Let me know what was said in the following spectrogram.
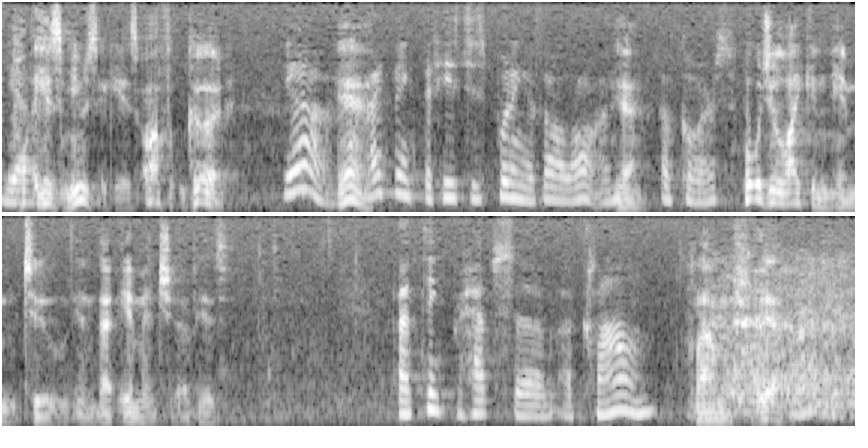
Yeah. his music is awful good. Yeah. Yeah. I think that he's just putting us all on. Yeah. Of course. What would you liken him to in that image of his I think perhaps uh, a clown. clownish? Yeah. Yeah.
